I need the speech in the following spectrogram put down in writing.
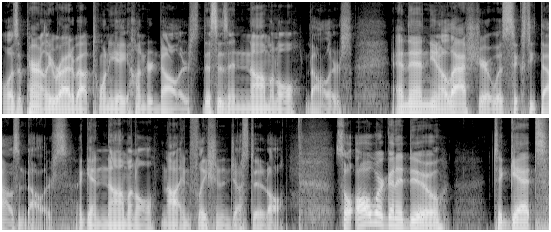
was apparently right about $2,800. This is in nominal dollars. And then, you know, last year it was $60,000. Again, nominal, not inflation adjusted at all. So all we're going to do to get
